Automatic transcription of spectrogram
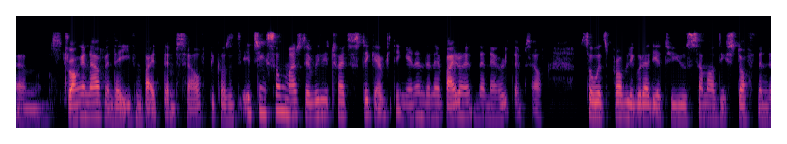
um, strong enough, and they even bite themselves because it's itching so much, they really try to stick everything in, and then they bite on it, and then they hurt themselves. So it's probably a good idea to use some of these stuff in,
